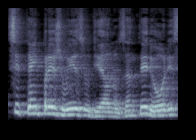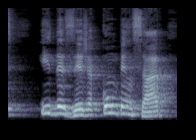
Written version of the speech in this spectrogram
se tem prejuízo de anos anteriores e deseja compensar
